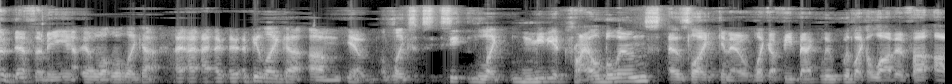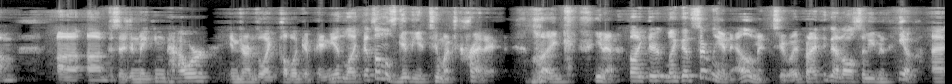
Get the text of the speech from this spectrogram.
Oh, definitely. I mean, like uh, I, I, I feel like uh, um, you know, like see, like media trial balloons as like you know, like a feedback loop with like a lot of uh, um, uh, um, decision making power in terms of like public opinion. Like that's almost giving it too much credit. Like you know, like there, like that's certainly an element to it, but I think that also even you know uh,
